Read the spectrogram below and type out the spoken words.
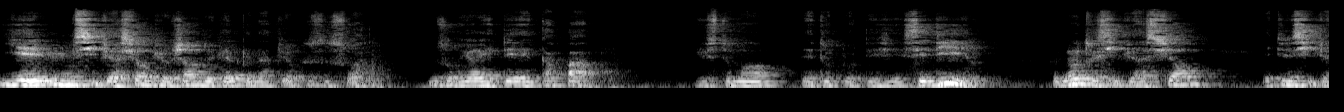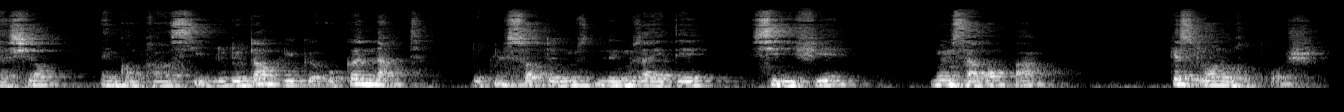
il y ait une situation d'urgence de quelque nature que ce soit, nous aurions été incapables justement d'être protégés. C'est dire que notre situation est une situation incompréhensible, d'autant plus qu'aucun acte d'aucune sorte ne nous a été signifié. Nous ne savons pas qu'est-ce que l'on nous reproche,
